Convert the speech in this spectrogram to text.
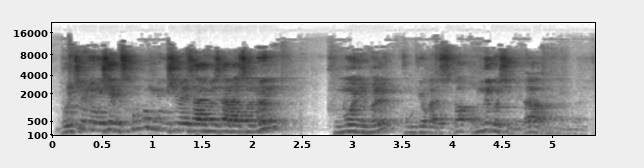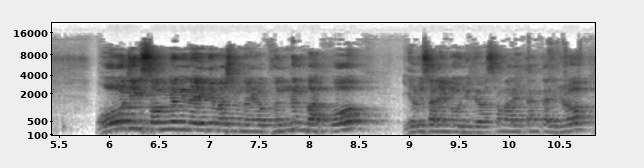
물질 중심, 성공 중심의 삶을 살아서는 부모님을 공경할 수가 없는 것입니다. 오직 성령이 너에게 마시면 너희가 권능 받고 예루살렘 온 유대와 사마리아 땅까지 이르러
